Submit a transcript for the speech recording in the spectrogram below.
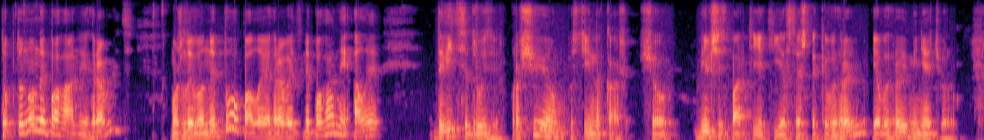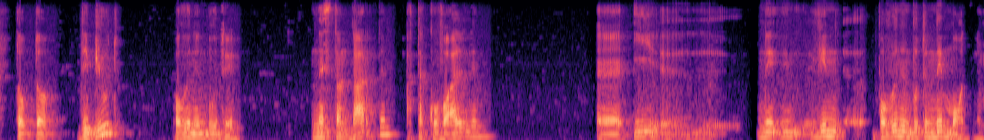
Тобто, ну, непоганий гравець. Можливо, не топ, але гравець непоганий. Але дивіться, друзі, про що я вам постійно кажу? Що більшість партій, які я все ж таки виграю, я виграю мініатюрами. Тобто, дебют повинен бути нестандартним, атакувальним. Е, і е, він повинен бути немодним.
